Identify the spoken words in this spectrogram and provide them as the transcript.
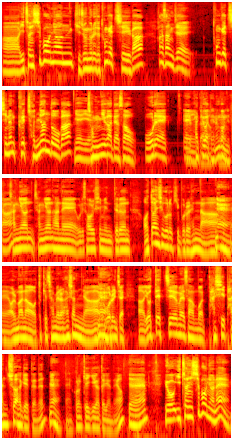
아, 2015년 기준으로 이제 통계치가 항상 이제 통계치는 그 전년도가 예, 예. 정리가 돼서 올해에 그러니까요. 발표가 되는 예. 겁니다. 작년 작년 한 해 우리 서울 시민들은 어떤 식으로 기부를 했나, 네. 예, 얼마나 어떻게 참여를 하셨냐, 네. 이거를 이제 아, 요때쯤에서 한번 다시 반추하게 되는 예. 예, 그런 계기가 되겠네요. 예. 요 2015년에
